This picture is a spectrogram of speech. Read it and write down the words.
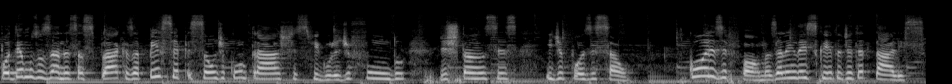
Podemos usar nessas placas a percepção de contrastes, figura de fundo, distâncias e de posição, cores e formas, além da escrita de detalhes.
